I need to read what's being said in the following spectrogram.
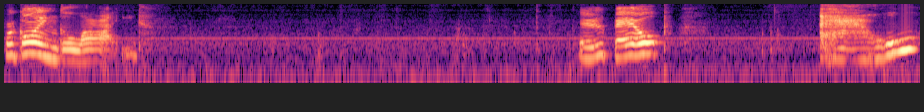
We're going glide. Help, help. Ow.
